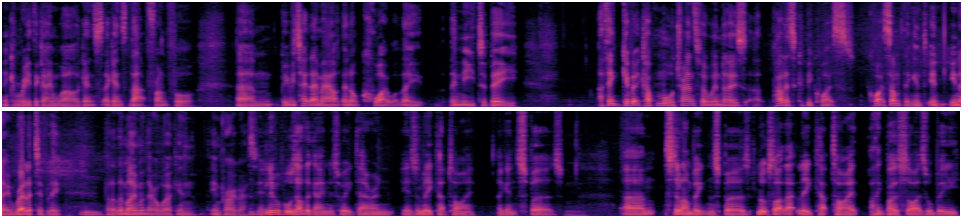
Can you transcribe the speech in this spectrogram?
and can read the game well against against that front four. Um, but if you take them out, they're not quite what they they need to be. I think give it a couple more transfer windows, uh, Palace could be quite quite something in, in you know relatively. But at the moment, they're a work in, in progress. Okay, Liverpool's other game this week, Darren, is a League Cup tie against Spurs. Um, still unbeaten Spurs. Looks like that League Cup tie. I think both sides will be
